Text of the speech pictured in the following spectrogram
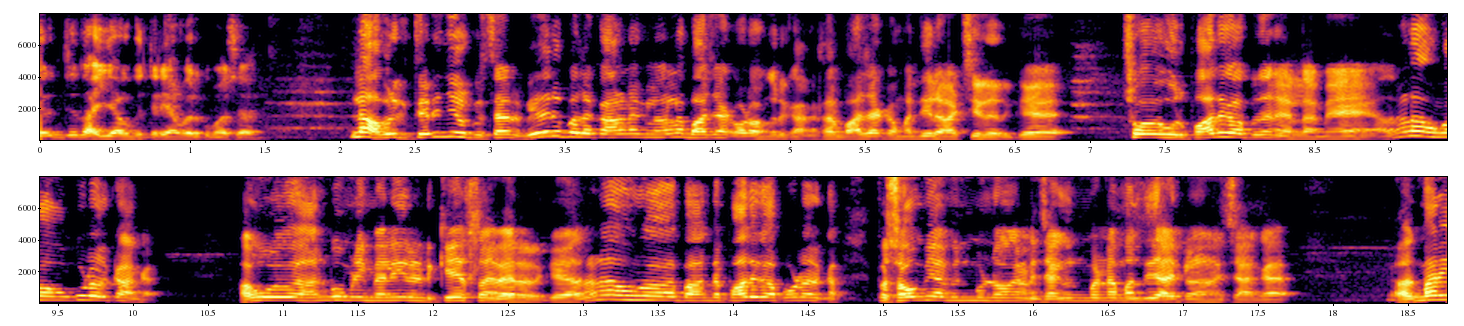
தெரிஞ்சது ஐயாவுக்கு தெரியாம இருக்குமா சார் இல்லை அவருக்கு தெரிஞ்சிருக்கும் சார். வேறு பல காரணங்களால பாஜகவோட வந்திருக்காங்க இருக்காங்க சார். பாஜக மத்தியில் ஆட்சியில் இருக்குது ஸோ ஒரு பாதுகாப்பு தானே எல்லாமே. அதனால் அவங்க அவங்க கூட இருக்காங்க. அவங்க அன்புமணி மேலேயும் ரெண்டு கேஸ்லாம் வேறு இருக்குது அதனால் அவங்க அந்த பாதுகாப்போடு இருக்காங்க. இப்போ சௌமியா வின் பண்ணுவாங்க நினச்சாங்க. வின் பண்ணால் மந்திரியாக இருக்கலாம்னு நினச்சாங்க. அது மாதிரி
